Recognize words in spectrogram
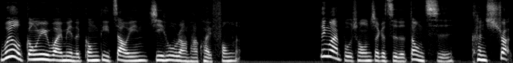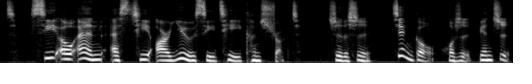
Will 公寓外面的工地噪音几乎让他快疯了。另外补充这个字的动词 construct，c o n s t r u c t，construct 指的是建构或是编制。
